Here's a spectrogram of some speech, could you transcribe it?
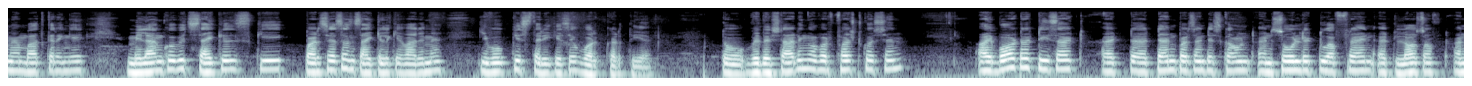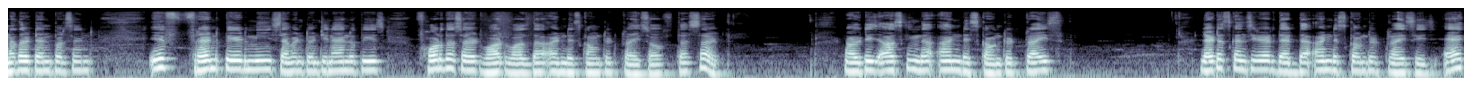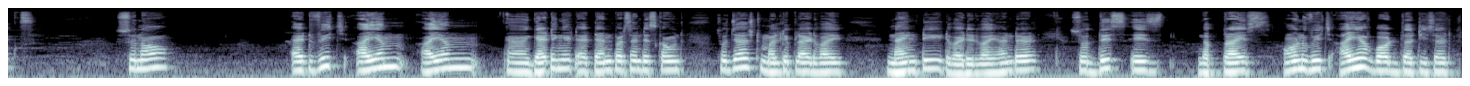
में हम बात करेंगे मिलानकोविच साइकिल्स की परसेसन साइकिल के बारे में कि वो किस तरीके से वर्क करती है। तो with starting our first question I bought a T shirt at ten percent discount and sold it to a friend at loss of another ten percent if friend paid me seven twenty nine rupees for the shirt what was the undiscounted price of the shirt now it is asking the undiscounted price let us consider that the undiscounted price is X so now at which i am i am uh, getting it at 10% discount. So just multiplied by 90 divided by 100 so this is the price on which i have bought the t-shirt.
